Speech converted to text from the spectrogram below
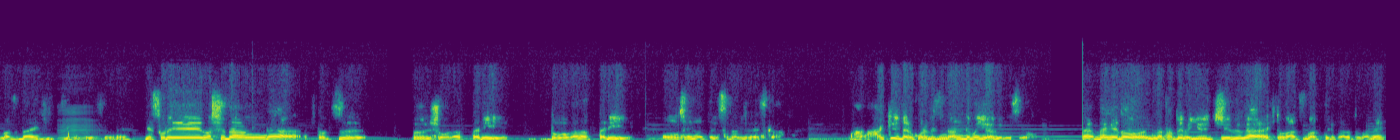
まず大事っていうことですよね。で、それの手段が一つ文章だったり動画だったり音声だったりするわけじゃないですか。ははっきり言ったらこれ別に何でもいいわけですよ。だだけど今例えば YouTube が人が集まってるからとかね、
